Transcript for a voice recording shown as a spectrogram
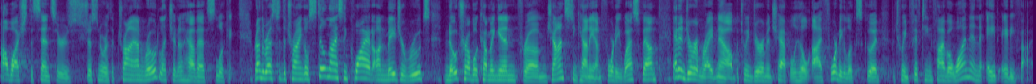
I'll watch the sensors just north of Tryon Road, let you know how that's looking. Around the rest of the triangle, still nice and quiet on major routes. No trouble coming in from Johnston County on 40 westbound, and in Durham right now between Durham and Chapel Hill I 40 looks good between 15501 and 885.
